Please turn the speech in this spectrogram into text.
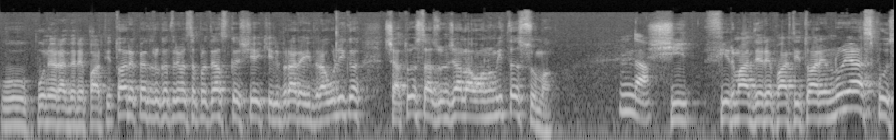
cu punerea de repartitoare pentru că trebuie să plătească și echilibrarea hidraulică și atunci se ajungea la o anumită sumă. Da. Și firma de repartitoare nu i-a spus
